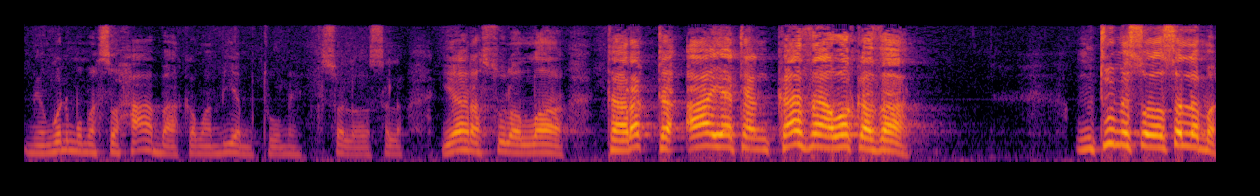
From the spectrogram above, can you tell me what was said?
miongoni mwa masahaba akamwambia mtume saa salam ya rasulllah tarakta ayatan kadha wa kadha mtume saa salama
